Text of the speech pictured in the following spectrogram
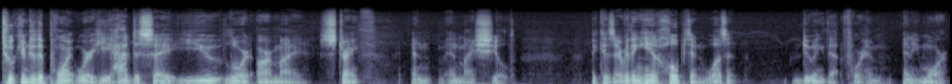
took him to the point where he had to say, "You, Lord, are my strength and and my shield," because everything he had hoped in wasn't doing that for him anymore.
